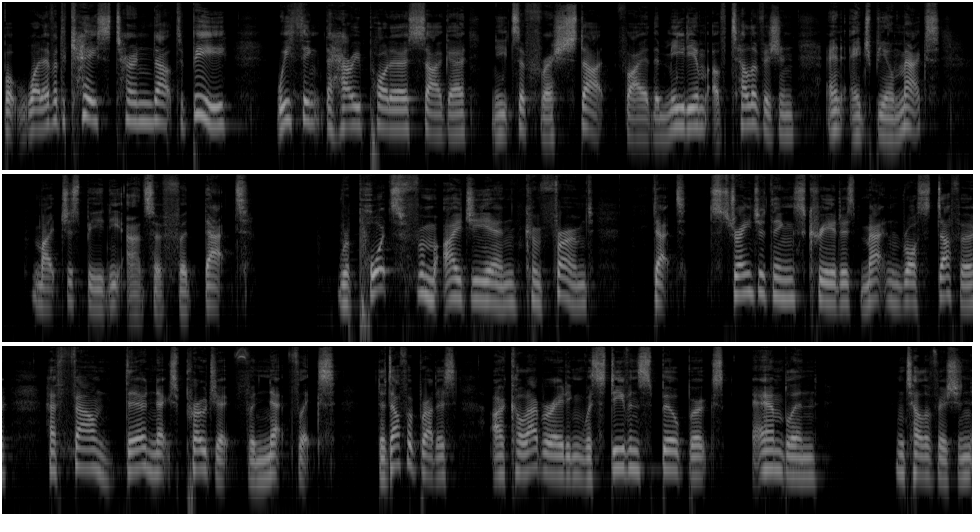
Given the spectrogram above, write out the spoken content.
But whatever the case turned out to be, we think the Harry Potter saga needs a fresh start via the medium of television, and HBO Max might just be the answer for that. Reports from IGN confirmed that Stranger Things creators Matt and Ross Duffer have found their next project for Netflix. The Duffer brothers are collaborating with Steven Spielberg's Amblin Television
